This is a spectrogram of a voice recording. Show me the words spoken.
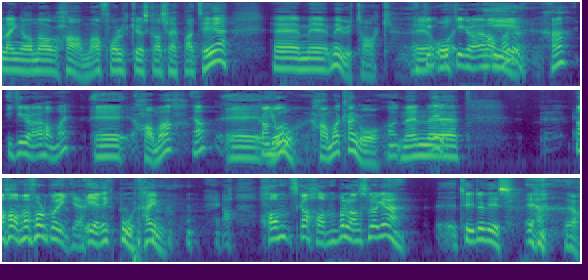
lenger når Hamar-folket skal slippe til eh, med, med uttak. Eh, Ikke- ikke glad i Hamar, e- du? Hæ? Ikke glad i Hamar? Eh, Hamar? Ja, Eh, kan jo, gå. Hamar kan gå. Men eh. Men Hamar-folk går ikke. Erik Botheim Ja, han, skal han på landslaget? Eh, Tydeligvis. Ja. Ja.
